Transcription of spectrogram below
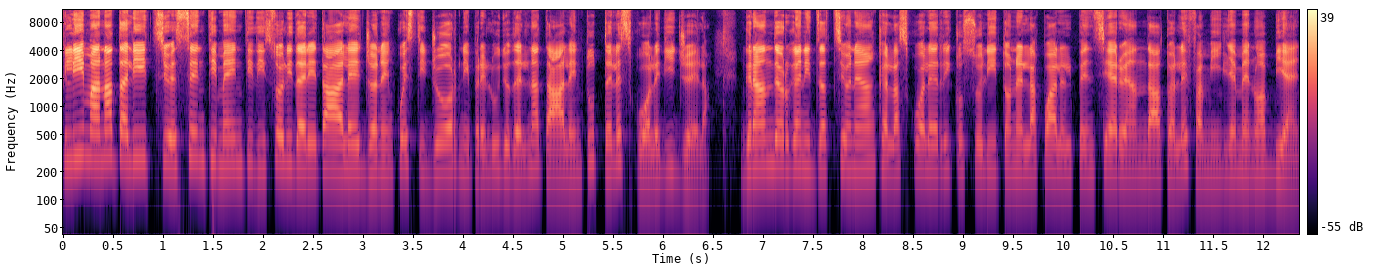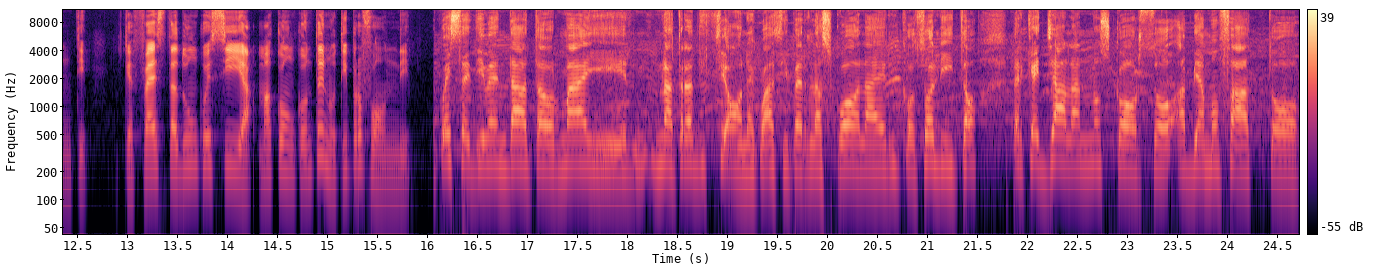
Clima natalizio e sentimenti di solidarietà aleggiano in questi giorni preludio del Natale in tutte le scuole di Gela. Grande organizzazione anche alla scuola Enrico Solito nella quale il pensiero è andato alle famiglie meno abbienti. Che festa dunque sia, ma con contenuti profondi. Questa è diventata ormai una tradizione quasi per la scuola Enrico Solito perché già l'anno scorso abbiamo fatto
